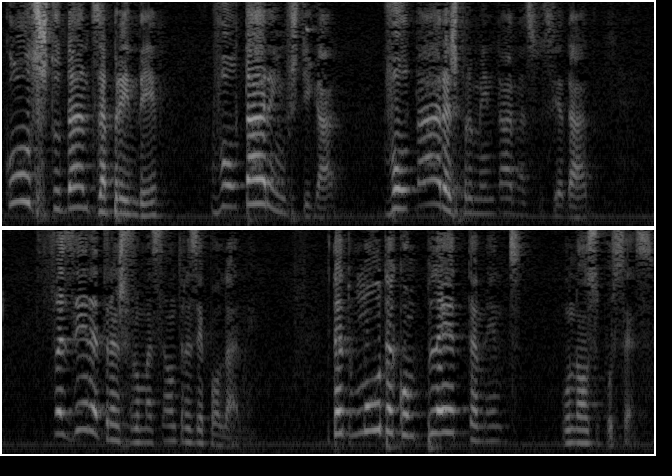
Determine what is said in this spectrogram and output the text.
com os estudantes aprender, voltar a investigar, voltar a experimentar na sociedade, fazer a transformação, trazer para o learning. Portanto, muda completamente o nosso processo.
